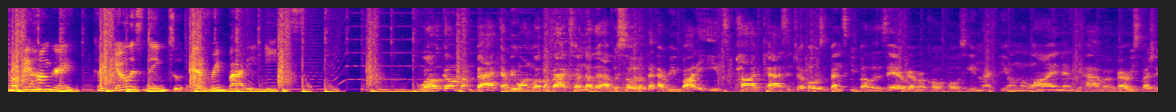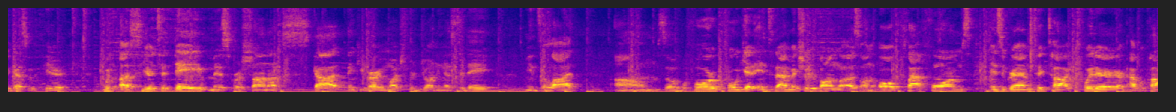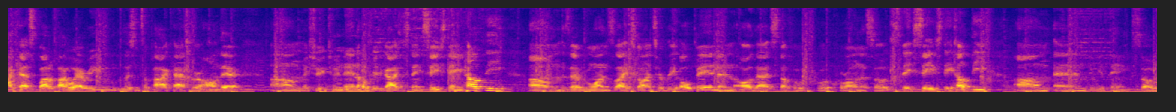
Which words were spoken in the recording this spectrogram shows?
hope you're hungry because you're listening to Everybody Eats. Welcome back, everyone. Welcome back to another episode of the Everybody Eats podcast. It's your host, Bensky Belazaire. We have our co-host, Eden Ekpi, on the line, and we have a very special guest with here with us here today, Miss Roshana Scott. Thank you very much for joining us today. It means a lot. Um, so before before we get into that, make sure you're following us on all platforms: Instagram, TikTok, Twitter, Apple Podcasts, Spotify, wherever you listen to podcasts, we're on there. Um, make sure you tune in. I hope you guys are staying safe, staying healthy. Um, as everyone's like starting to reopen and all that stuff with, with Corona, so stay safe, stay healthy, um, and do your thing. So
